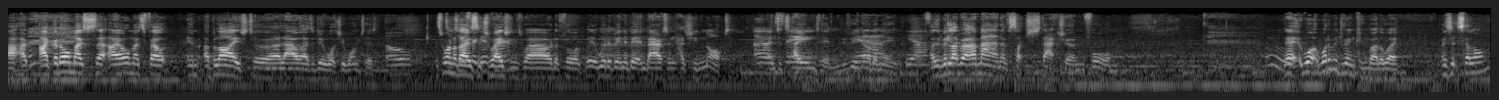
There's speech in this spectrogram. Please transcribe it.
I, I, could almost, say- I almost felt obliged to allow her to do what she wanted. Oh. It's one Did of those situations where I would have thought it would have been a bit embarrassing had she not Oh, entertained see. him, if you know what I mean. Yeah. I was a bit like a man of such stature and form. Yeah, eh, what, what are we drinking, by the way? Is it Ceylon?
